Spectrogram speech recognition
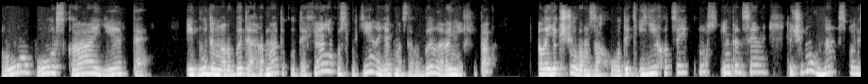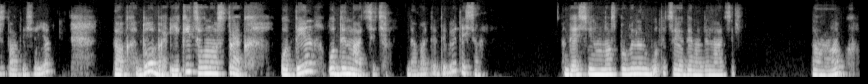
пропускаєте. І будемо робити граматику тихенько, спокійно, як ми це робили раніше, так? Але якщо вам заходить їх оцей курс інтенсивний, то чому б не скористатися? Я? Так, добре, який це у нас трек? 1.11. Давайте дивитися. Десь він у нас повинен бути, цей 1.11. Так.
